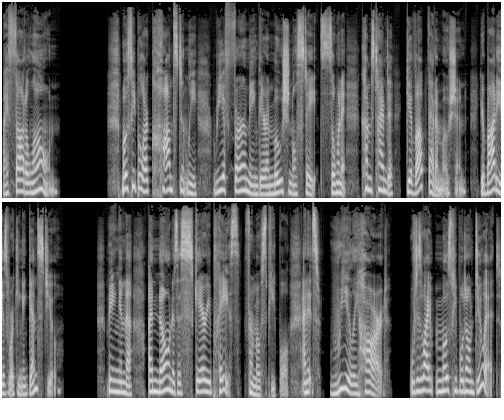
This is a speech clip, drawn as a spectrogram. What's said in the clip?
by thought alone. Most people are constantly reaffirming their emotional states. So when it comes time to give up that emotion, your body is working against you. Being in the unknown is a scary place for most people, and it's really hard, which is why most people don't do it.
